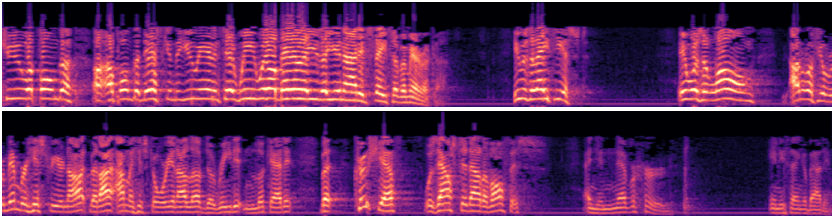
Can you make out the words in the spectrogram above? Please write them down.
shoe up on the uh, up on the desk in the UN and said, "We will bury the United States of America." He was an atheist. It wasn't long. I don't know if you'll remember history or not, but I, I'm a historian. I love to read it and look at it. But Khrushchev was ousted out of office, and you never heard anything about him.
